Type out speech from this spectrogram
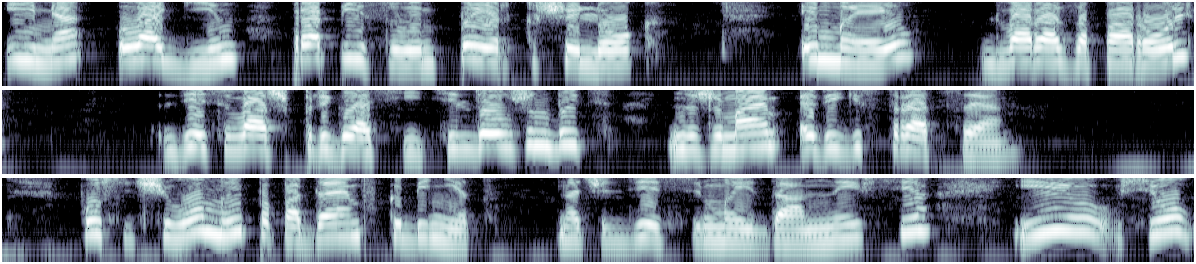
имя, логин, прописываем PR кошелек, email, два раза пароль. Здесь ваш пригласитель должен быть. Нажимаем регистрация. После чего мы попадаем в кабинет. Значит, здесь мои данные все. И все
